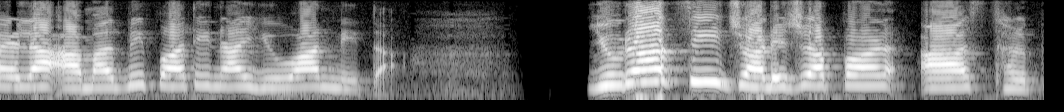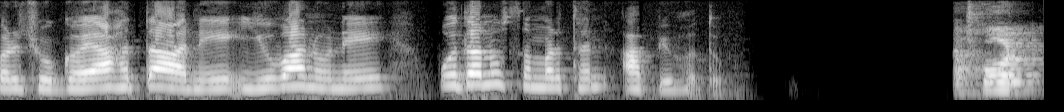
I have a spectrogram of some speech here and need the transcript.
પહેલા આમ આદમી પાર્ટીના યુવાન નેતા યુવરાજસિંહ જાડેજા પણ આ સ્થળ પર જો ગયા હતા અને યુવાનોને પોતાનું સમર્થન આપ્યું હતું. રાજકોટ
